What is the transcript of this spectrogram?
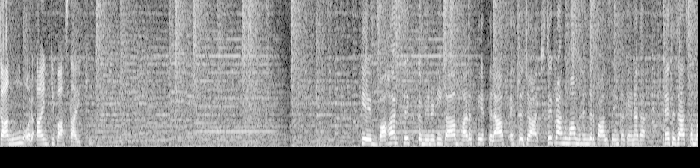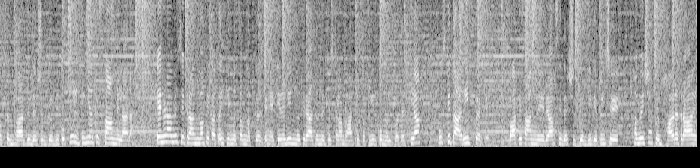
कानून और आइन की पासदारी की। के बाहर सिख कम्युनिटी का, भारत के खिलाफ एहतजाज। सिख रहनुमा महेंद्र पाल सिंह का कहना था, एहतजाज का मकसद भारतीय दहशतगर्दी को पूरी दुनिया के सामने लाना है। कनाडा में सिख रहनुमा के कत्ल की मजम्मत करते हैं। कैनेडियन वजी अजम ने जिस तरह भारतीय सफीर को मुल्क बदल किया, उसकी तारीफ़ करते हैं। पाकिस्तान में रियासी दहशतगर्दी के पीछे हमेशा से भारत रहा है।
